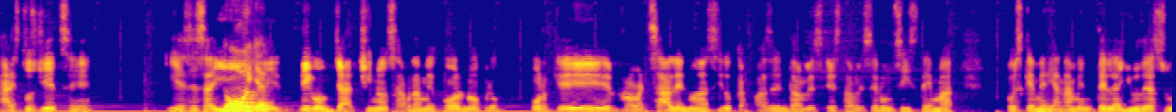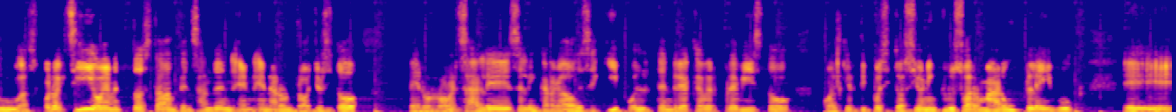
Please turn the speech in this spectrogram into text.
a estos Jets, ¿eh? Y ese es ahí. No, ya- eh, digo, ya Chino sabrá mejor, ¿no? Pero ¿por qué Robert Sale no ha sido capaz de establec- establecer un sistema pues que medianamente le ayude a su, a su? Sí, obviamente todos estaban pensando en, en- en Aaron Rodgers y todo, pero Robert Sale es el encargado de ese equipo. Él tendría que haber previsto cualquier tipo de situación, incluso armar un playbook eh,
